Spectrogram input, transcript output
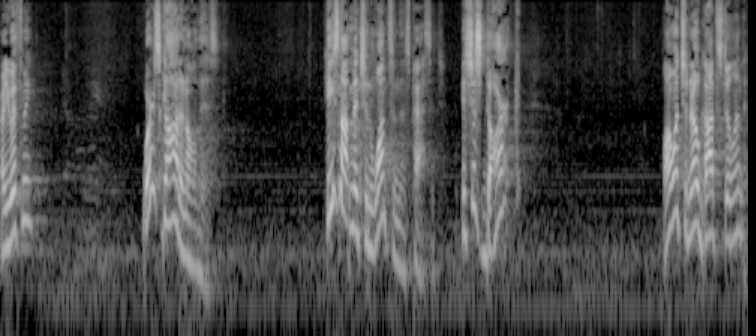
Are you with me? Where's God in all this? He's not mentioned once in this passage. It's just dark. Well, I want you to know God's still in it.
